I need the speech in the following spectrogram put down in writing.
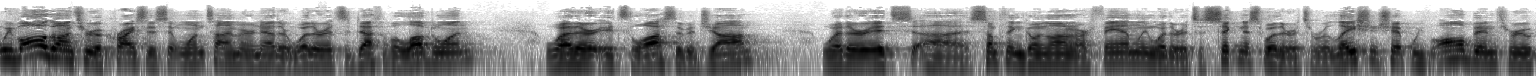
we've all gone through a crisis at one time or another, whether it's the death of a loved one, whether it's the loss of a job, whether it's uh, something going on in our family, whether it's a sickness, whether it's a relationship. We've all been through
